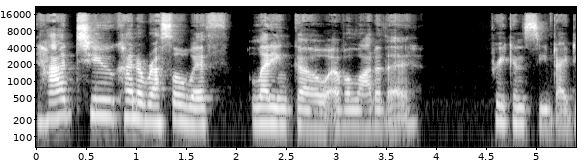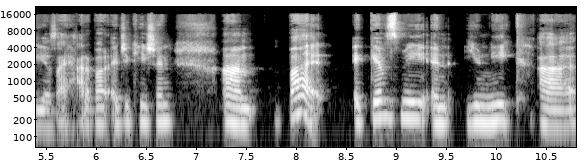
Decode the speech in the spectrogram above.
had to kind of wrestle with letting go of a lot of the preconceived ideas I had about education. Um, but it gives me an unique, uh,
